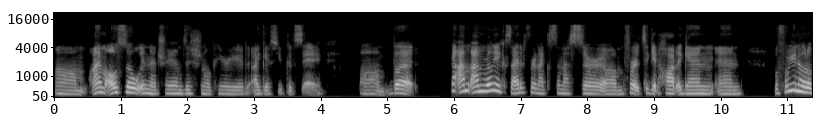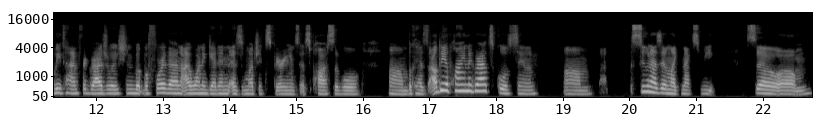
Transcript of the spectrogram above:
um I'm also in a transitional period, I guess you could say. Um but yeah, I'm I'm really excited for next semester um for it to get hot again and before you know it'll be time for graduation, but before then I want to get in as much experience as possible um because I'll be applying to grad school soon. Um soon as in like next week. So um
